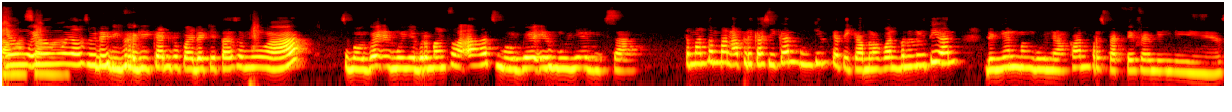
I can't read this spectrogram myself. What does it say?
ilmu-ilmu yang sudah dibagikan kepada kita semua. Semoga ilmunya bermanfaat, semoga ilmunya bisa teman-teman aplikasikan mungkin ketika melakukan penelitian dengan menggunakan perspektif feminis.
